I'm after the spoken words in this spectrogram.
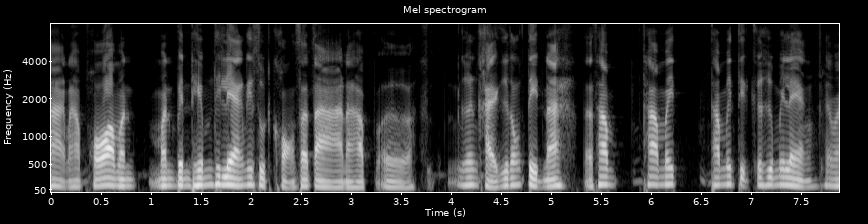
มากนะครับ เพราะว่ามันมันเป็นเทมที่แรงที่สุดของสตาร์นะครับ เออเงื่อนไขคือต้องติดนะ แต่ถ้าถ้าไม่ถ้าไม่ติดก็คือไม่แรงใช่ไหม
